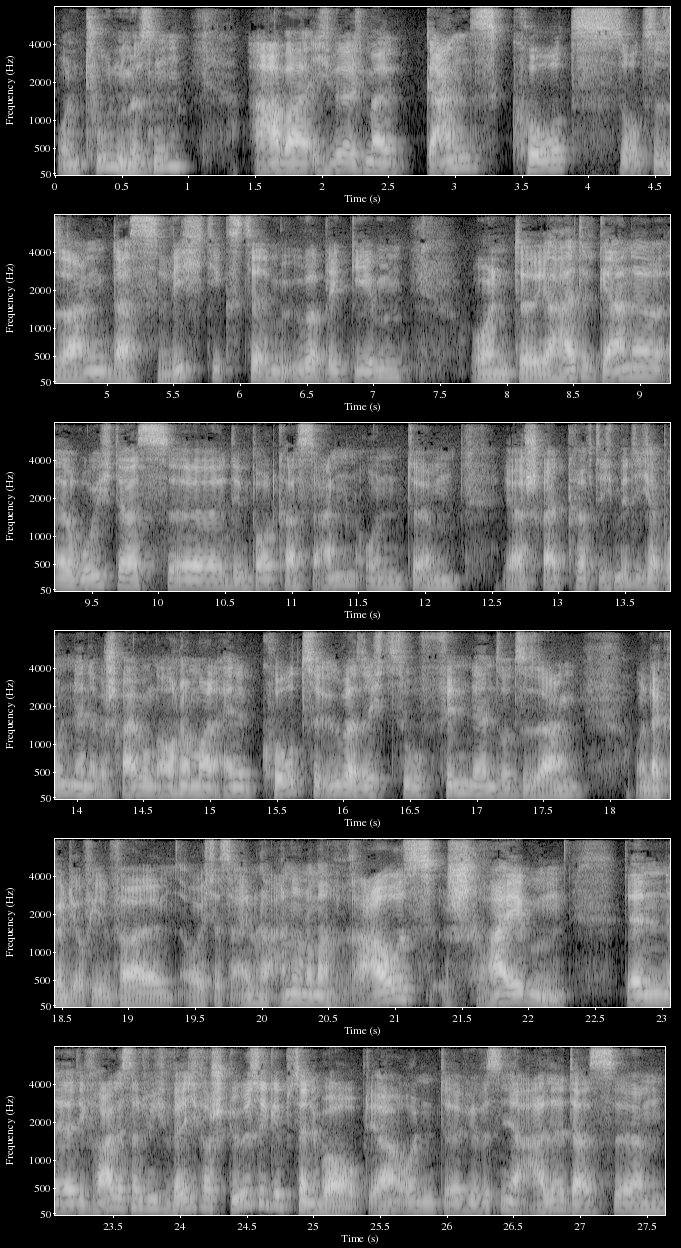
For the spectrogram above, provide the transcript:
und tun müssen. Aber ich will euch mal ganz kurz sozusagen das Wichtigste im Überblick geben. Und äh, ihr haltet gerne äh, ruhig das, äh, den Podcast an und ähm, ja, schreibt kräftig mit. Ich habe unten in der Beschreibung auch nochmal eine kurze Übersicht zu finden, sozusagen. Und da könnt ihr auf jeden Fall euch das ein oder andere nochmal rausschreiben. Denn äh, die Frage ist natürlich, welche Verstöße gibt es denn überhaupt? Ja, und äh, wir wissen ja alle, dass ähm,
